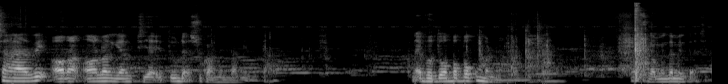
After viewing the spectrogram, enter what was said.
Cari orang-orang yang dia itu tidak suka minta-minta. Nek butuh apa-apa aku menang. Suka minta-minta aja.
